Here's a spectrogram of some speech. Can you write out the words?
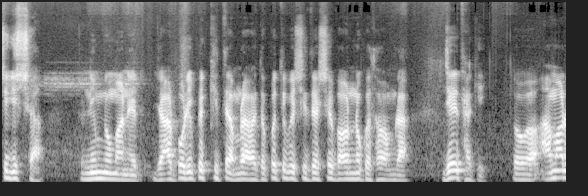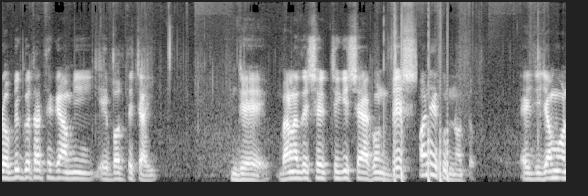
চিকিৎসা নিম্নমানের, যার পরিপ্রেক্ষিতে আমরা হয়তো প্রতিবেশী দেশে বা অন্য কোথাও আমরা যেয়ে থাকি। তো আমার অভিজ্ঞতা থেকে আমি এ বলতে চাই যে বাংলাদেশের চিকিৎসা এখন বেশ অনেক উন্নত। এই যেমন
